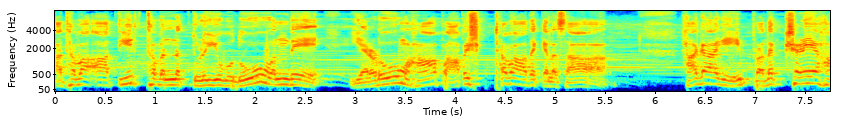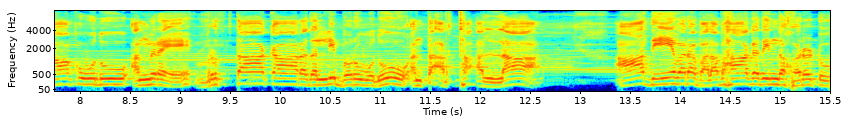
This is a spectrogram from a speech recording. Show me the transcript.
ಅಥವಾ ಆ ತೀರ್ಥವನ್ನು ತುಳಿಯುವುದೂ ಒಂದೇ, ಎರಡೂ ಮಹಾಪಾಪಿಷ್ಠವಾದ ಕೆಲಸ. ಹಾಗಾಗಿ ಪ್ರದಕ್ಷಿಣೆ ಹಾಕುವುದು ಅಂದರೆ ವೃತ್ತಾಕಾರದಲ್ಲಿ ಬರುವುದು ಅಂತ ಅರ್ಥ ಅಲ್ಲ. ಆ ದೇವರ ಬಲಭಾಗದಿಂದ ಹೊರಟು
